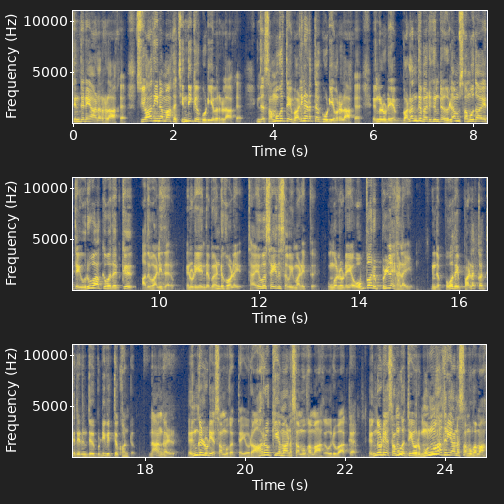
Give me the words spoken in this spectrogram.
சிந்தனையாளர்களாக சுயாதீனமாக சிந்திக்கக்கூடியவர்களாக இந்த சமூகத்தை வழிநடத்தக்கூடியவர்களாக எங்களுடைய வளர்ந்து வருகின்ற இளம் சமுதாயத்தை உருவாக்குவதற்கு அது வழி தரும். என்னுடைய இந்த வேண்டுகோளை தயவு செய்து செவிமடைத்து உங்களுடைய ஒவ்வொரு பிள்ளைகளையும் இந்த போதை பழக்கத்திலிருந்து விடுவித்துக் கொண்டு நாங்கள் எங்களுடைய சமூகத்தை ஒரு ஆரோக்கியமான சமூகமாக உருவாக்க எங்களுடைய சமூகத்தை ஒரு முன்மாதிரியான சமூகமாக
